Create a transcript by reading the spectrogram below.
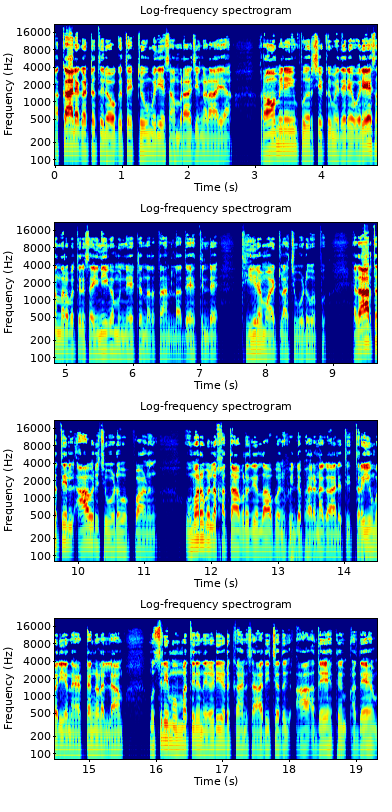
അക്കാലഘട്ടത്ത് ലോകത്തെ ഏറ്റവും വലിയ സാമ്രാജ്യങ്ങളായ റോമിനെയും പേർഷ്യക്കുമെതിരെ ഒരേ സന്ദർഭത്തിൽ സൈനിക മുന്നേറ്റം നടത്താനുള്ള അദ്ദേഹത്തിന്റെ ധീരമായിട്ടുള്ള ആ ചുവടുവെപ്പ്. യഥാർത്ഥത്തിൽ ആ ഒരു ചുവടുവെപ്പാണ് ഉമർ ഖത്താബ് റതി അള്ളാഹു അൻഹുവിന്റെ ഭരണകാലത്ത് ഇത്രയും വലിയ നേട്ടങ്ങളെല്ലാം മുസ്ലിം ഉമ്മത്തിന് നേടിയെടുക്കാൻ സാധിച്ചത് ആ അദ്ദേഹത്തെ അദ്ദേഹം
